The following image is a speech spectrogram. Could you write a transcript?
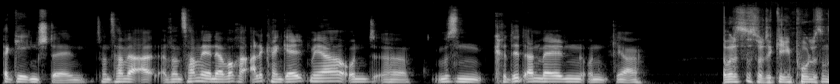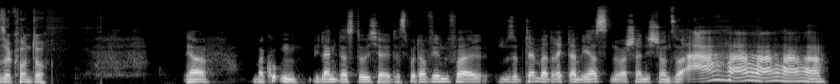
dagegen stellen. Sonst haben wir, sonst haben wir in der Woche alle kein Geld mehr und äh, müssen Kredit anmelden und ja, Aber das ist doch, der Gegenpol ist unser Konto. ja, Mal gucken, wie lange das durchhält. Das wird auf jeden Fall im September direkt am 1. wahrscheinlich schon so. Ah,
